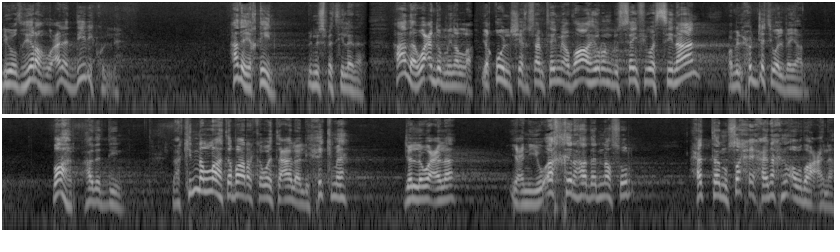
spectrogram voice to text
ليظهره على الدين كله. هذا يقين بالنسبة لنا. هذا وعد من الله. يقول الشيخ الإسلام تيمية ظاهر بالسيف والسنان وبالحجة والبيان. ظاهر هذا الدين. لكن الله تبارك وتعالى لحكمة جل وعلا يعني يؤخر هذا النصر حتى نصحح نحن أوضاعنا.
